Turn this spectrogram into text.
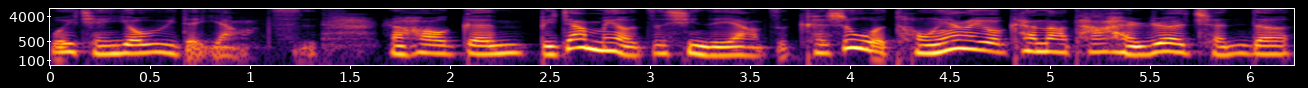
我以前忧郁的样子，然后跟比较没有自信的样子。可是我同样又看到他很热忱的，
